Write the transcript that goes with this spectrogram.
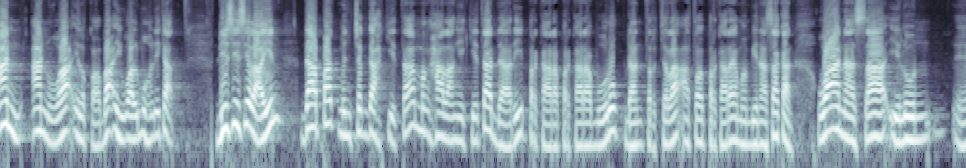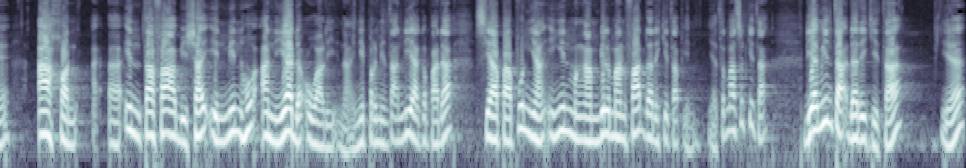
an anwa'il qabaih wal muhlikat. Di sisi lain dapat mencegah kita, menghalangi kita dari perkara-perkara buruk dan tercela atau perkara yang membinasakan. Wa nasa ilun ya, akhon uh, intafa bisyai'in minhu an yad'u wali. Nah, ini permintaan dia kepada siapa pun yang ingin mengambil manfaat dari kitab ini. Ya, termasuk kita. Dia minta dari kita, ya,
